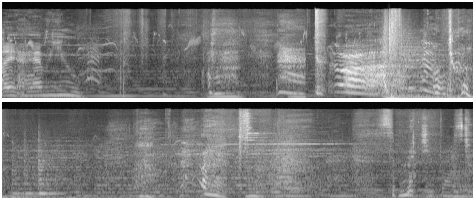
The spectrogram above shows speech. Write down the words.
I have you. Submit, you bastard.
